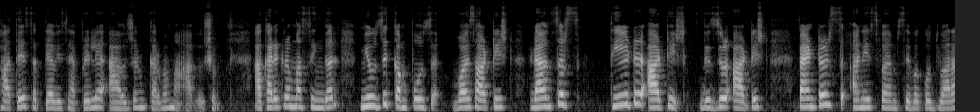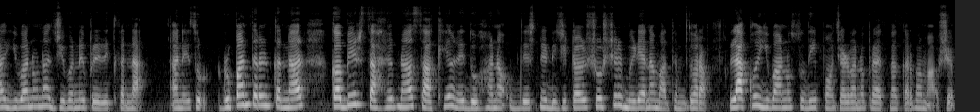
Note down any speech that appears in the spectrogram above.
ખાતે સત્યાવીસ એપ્રિલે આયોજન કરવામાં આવ્યું છે. આ કાર્યક્રમમાં singer, music composer, voice artist, dancers, theatre artist, visual artist, painters અને સ્વયંસેવકો દ્વારા યુવાનોના જીવનને પ્રેરિત કરનાર અને રૂપાંતરણ કરનાર કબીર સાહેબના સાખી અને દોહાના ઉપદેશને ડિજિટલ સોશિયલ મીડિયાના માધ્યમ દ્વારા લાખો યુવાનો સુધી પહોંચાડવાનો પ્રયત્ન કરવામાં આવશે.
